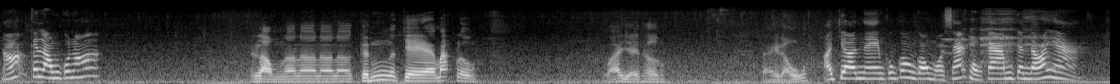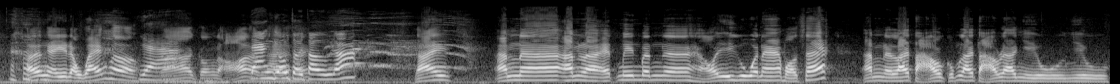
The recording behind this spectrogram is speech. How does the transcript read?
Đó cái lông của nó. Cái lồng nó, nó, nó, nó kính nó che mắt luôn. Quá dễ thương. Đầy đủ. Ở trên em cũng có một con bò sát màu cam ở trên đó nha ở ngay đầu quán phải không? Dạ. à, con đỏ đang vô từ từ đó. Đây anh ờ, anh là admin bên ờ, hội iguana bò sát. Anh là lai tạo cũng lai tạo ra nhiều nhiều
